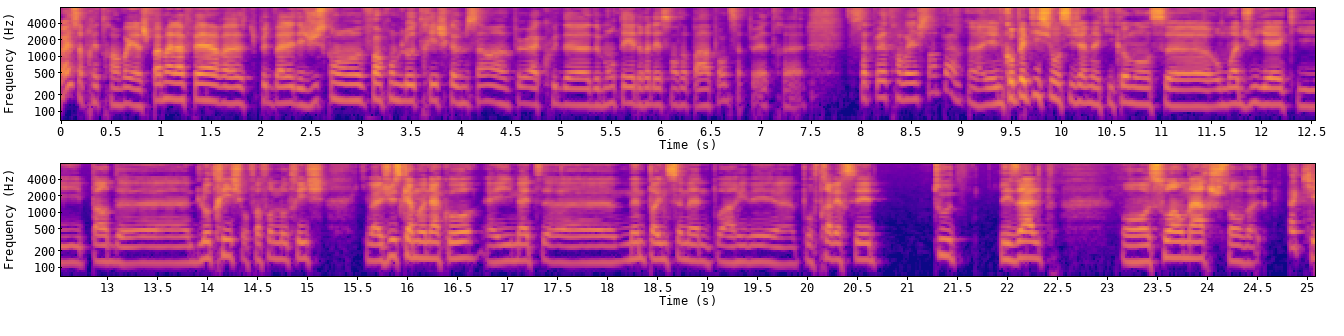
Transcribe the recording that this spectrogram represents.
Ouais, ça pourrait être un voyage pas mal à faire. euh, Tu peux te balader jusqu'en fin fond de l'Autriche comme ça, un peu à coup de, de montée et de redescente en parapente. Ça peut être, euh, ça peut être un voyage sympa. Voilà, il y a une compétition, si jamais, qui commence euh, au mois de juillet, qui part de, de l'Autriche, au fin fond de l'Autriche, qui va jusqu'à Monaco, et ils mettent même pas une semaine pour arriver, pour traverser toutes les Alpes, en- soit en marche, soit en vol. Ok,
